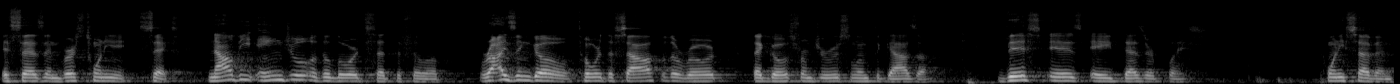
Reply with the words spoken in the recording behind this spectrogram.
It says in verse 26 Now the angel of the Lord said to Philip, Rise and go toward the south of the road that goes from Jerusalem to Gaza. This is a desert place. 27.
